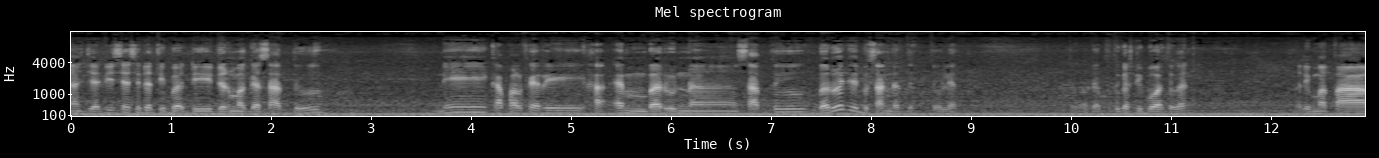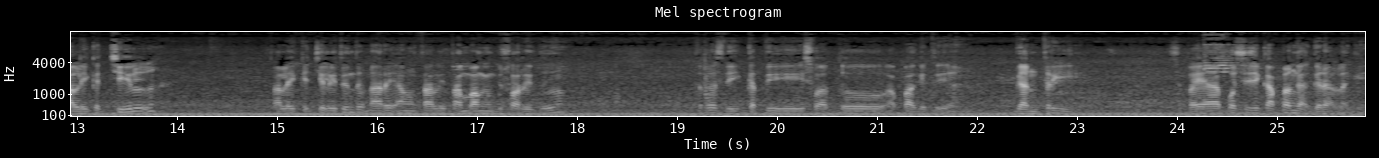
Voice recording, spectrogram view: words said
Nah, jadi saya sudah tiba di dermaga 1. Ini kapal feri HM Baruna 1 baru aja bersandar tuh, tuh lihat. Tuh ada petugas di bawah tuh kan. Terima tali kecil. Tali kecil itu untuk narik yang tali tambang yang besar itu. Terus diikat di suatu apa gitu ya, gantri supaya posisi kapal nggak gerak lagi.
